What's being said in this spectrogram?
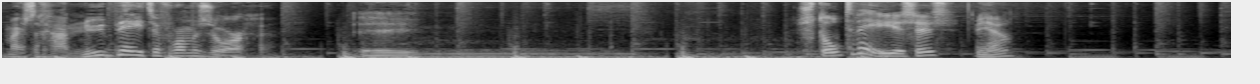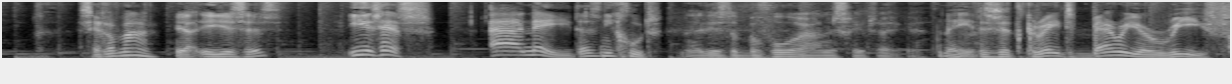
maar ze gaan nu beter voor me zorgen. Stop, 2. ISS? Ja. Zeg het maar. Ja, ISS? ISS. Ah, nee, dat is niet goed. Nee, dit is dat een schip zeker. Nee, het is het Great Barrier Reef.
